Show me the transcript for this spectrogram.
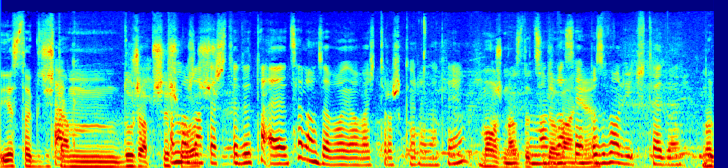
jest to gdzieś Tak. tam duża To przyszłość. można też wtedy ta, e, ceną zawojować troszkę rynek, nie? Można zdecydowanie. Można sobie pozwolić wtedy. No,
